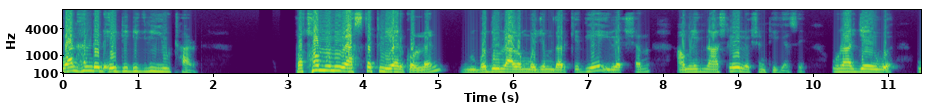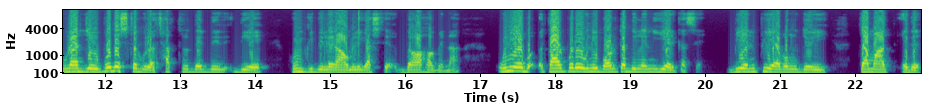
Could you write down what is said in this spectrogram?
one hundred eighty degree U turn প্রথম উনি রাস্তা ক্লিয়ার করলেন বদিউল আলম মজুমদারকে দিয়ে ইলেকশন আওয়ামী লীগ না আসলে ইলেকশন ঠিক আছে। উনার যে উনার যে উপদেষ্টাগুলো ছাত্রদের দিয়ে হুমকি দিলেন আওয়ামী লীগ আসতে দেওয়া হবে না। উনিও তারপরে উনি বলটা দিলেন ইয়ের কাছে বিএনপি এবং যে জামাত এদের।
